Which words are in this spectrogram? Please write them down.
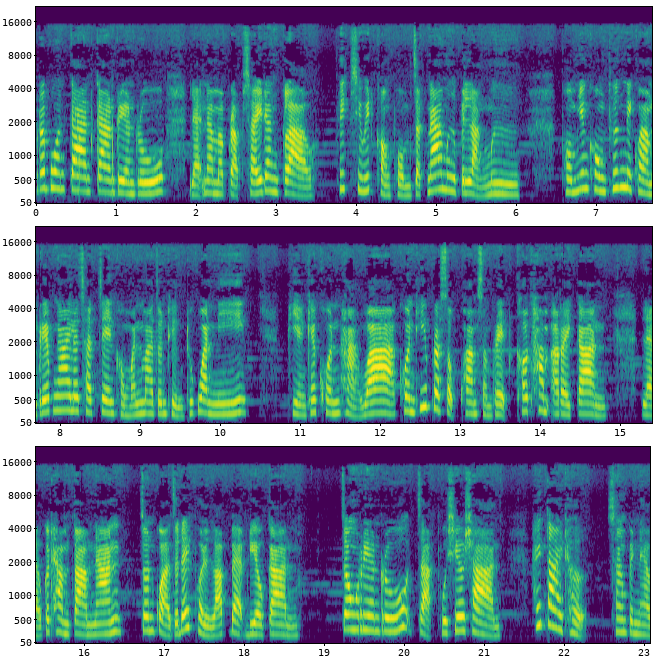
กระบวนการการเรียนรู้ และนำมาปรับใช้ดังกล่าว พลิกชีวิตของผมจากหน้ามือเป็นหลังมือ ผมยังคงทึ่งในความเรียบง่ายและชัดเจนของมันมาจนถึงทุกวันนี้ เพียงแค่ค้นหาว่าคนที่ประสบความสำเร็จเขาทำอะไรกัน แล้วก็ทำตามนั้นจนกว่าจะได้ผลลัพธ์แบบเดียวกัน จงเรียนรู้จากผู้เชี่ยวชาญ ให้ตายเถอะ ช่างเป็นแนว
